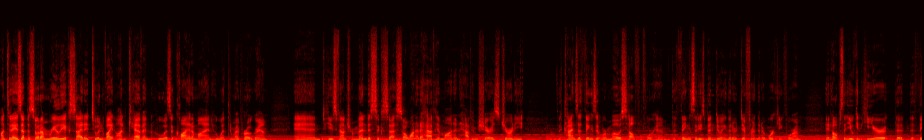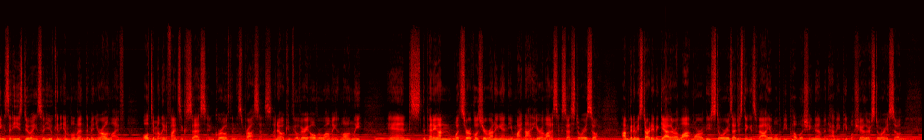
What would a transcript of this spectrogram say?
On today's episode, I'm really excited to invite on Kevin, who was a client of mine who went through my program, and he's found tremendous success. So I wanted to have him on and have him share his journey, the kinds of things that were most helpful for him, the things that he's been doing that are different, that are working for him, in hopes that you can hear the, the things that he's doing so you can implement them in your own life, ultimately to find success and growth in this process. I know it can feel very overwhelming and lonely, and depending on what circles you're running in, you might not hear a lot of success stories. So I'm going to be starting to gather a lot more of these stories. I just think it's valuable to be publishing them and having people share their stories. So,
